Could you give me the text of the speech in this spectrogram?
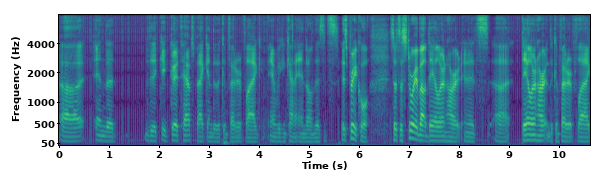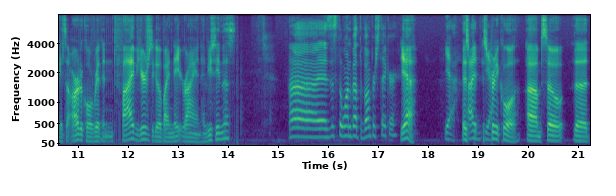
Uh, and the the it go- taps back into the Confederate flag, and we can kind of end on this. It's it's pretty cool. So it's a story about Dale Earnhardt, and it's uh, Dale Earnhardt and the Confederate flag. It's an article written five years ago by Nate Ryan. Have you seen this? Uh, is this the one about the bumper sticker? Yeah, Yeah, it's I- it's yeah. pretty cool. Um, so the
